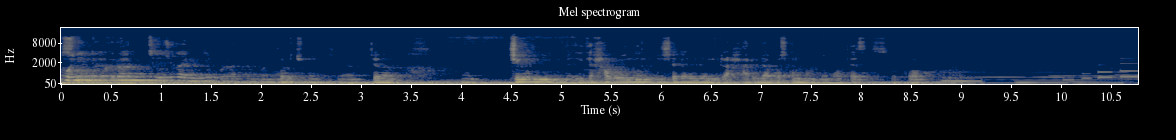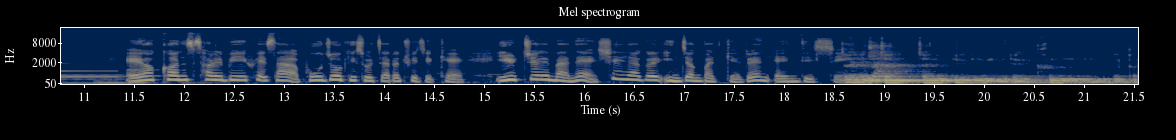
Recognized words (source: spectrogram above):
본인도 그런 재주가 있는지 몰랐던 거네요. 그렇죠. 제가 지금 이렇게 하고 있는 일 제가 이런 일을 하리라고 상상도 못 했었고. 음. 에어컨 설비 회사 보조 기술자로 취직해 일주일 만에 실력을 인정받게 된 앤디 씨. 저희는 저, 저희는 빌딩 이렇게 큰 그러니까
